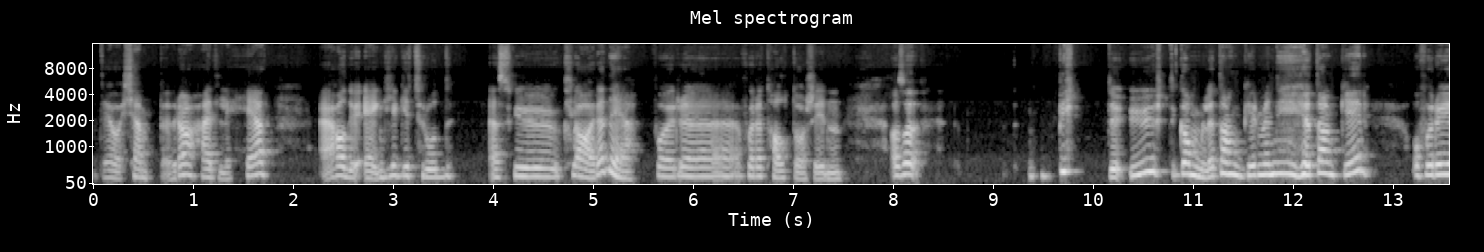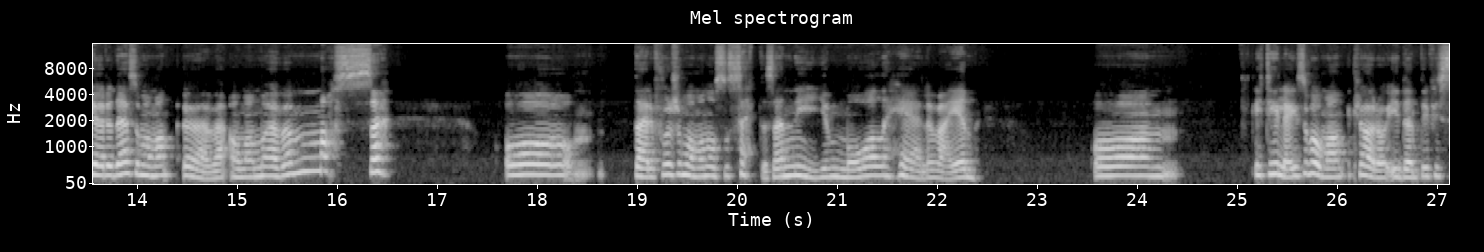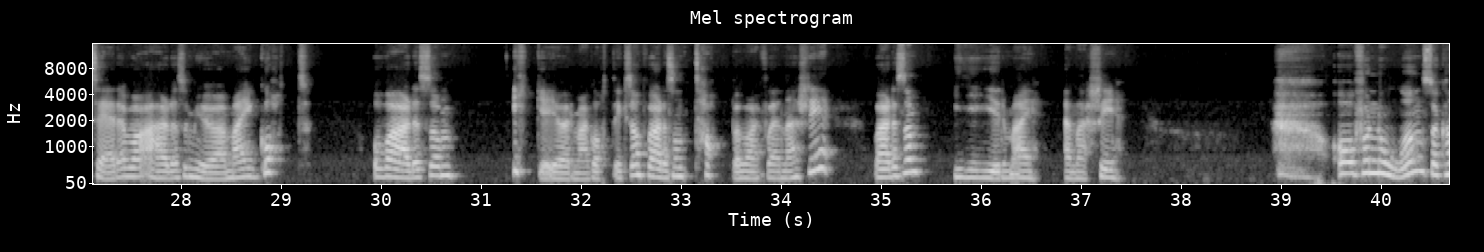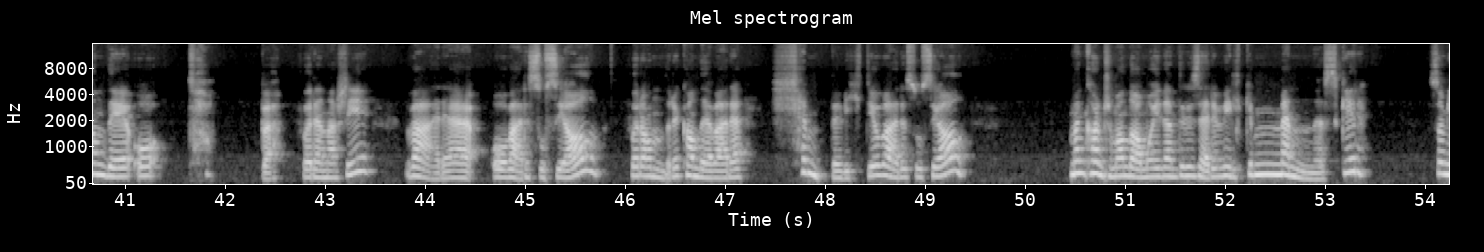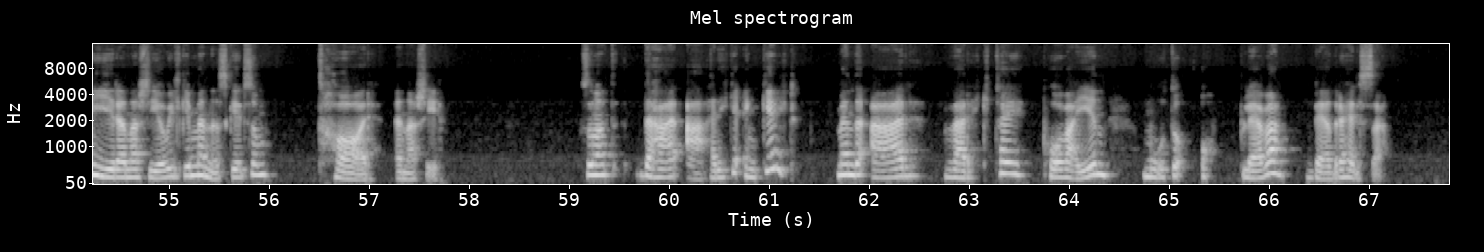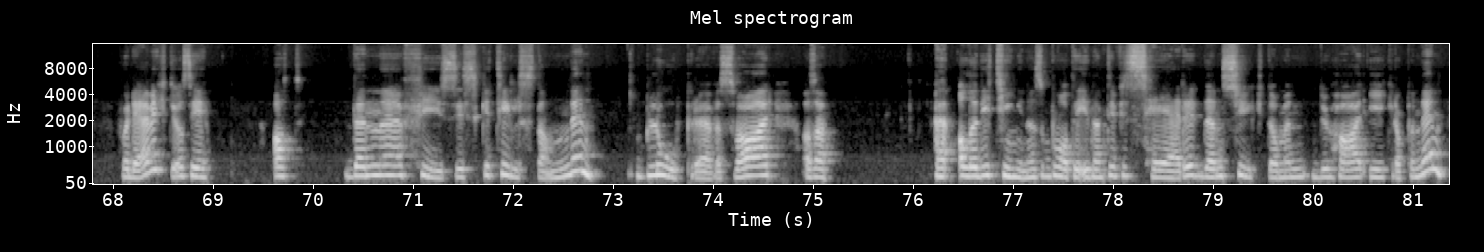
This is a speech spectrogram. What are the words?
Det er jo kjempebra. Herlighet. Jeg hadde jo egentlig ikke trodd jeg skulle klare det for, eh, for et halvt år siden. Altså, bytte ut gamle tanker med nye tanker. Og for å gjøre det, så må man øve, og man må øve masse. Og derfor så må man også sette seg nye mål hele veien. Og i tillegg så må man klare å identifisere hva er det som gjør meg godt, og hva er det som ikke gjør meg godt. Ikke sant? Hva er det som tapper meg for energi? Hva er det som gir meg energi? Og for noen så kan det å tappe for energi være å være sosial. For andre kan det være kjempeviktig å være sosial. Men kanskje man da må identifisere hvilke mennesker som gir energi, og hvilke mennesker som tar energi. Sånn at det her er ikke enkelt, men det er verktøy på veien mot å oppleve bedre helse. For det er viktig å si at den eh, fysiske tilstanden din, blodprøvesvar, altså eh, alle de tingene som på en måte identifiserer den sykdommen du har i kroppen din,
